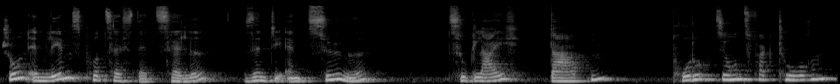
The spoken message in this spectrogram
Schon im Lebensprozess der Zelle sind die Enzyme zugleich Daten, Produktionsfaktoren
